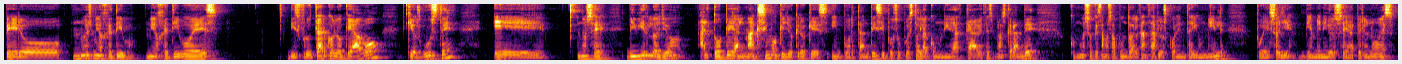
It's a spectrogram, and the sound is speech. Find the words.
pero no es mi objetivo. Mi objetivo es disfrutar con lo que hago, que os guste, eh, no sé, vivirlo yo al tope, al máximo, que yo creo que es importante y si por supuesto la comunidad cada vez es más grande, como eso que estamos a punto de alcanzar los 41.000, pues oye, bienvenido sea, pero no es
